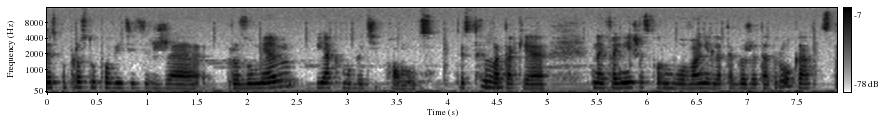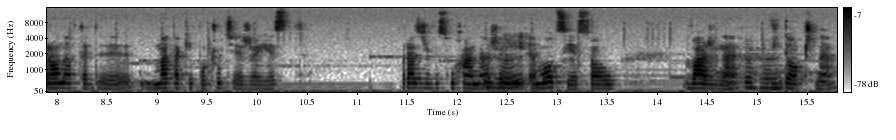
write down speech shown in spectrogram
to jest po prostu powiedzieć, że rozumiem, jak mogę Ci pomóc. To jest No. chyba takie najfajniejsze sformułowanie, dlatego że ta druga strona wtedy ma takie poczucie, że jest raz, że wysłuchana, że Mhm. jej emocje są ważne, Mhm. widoczne.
